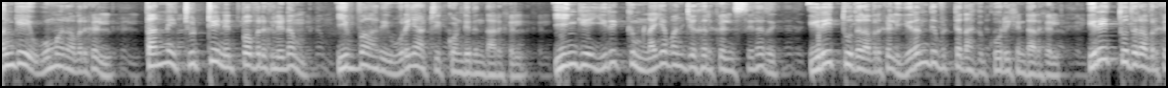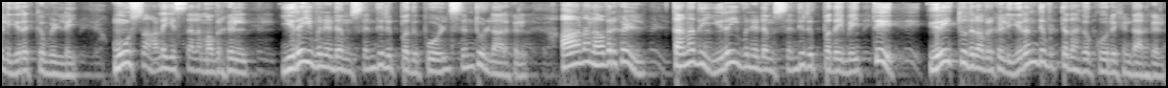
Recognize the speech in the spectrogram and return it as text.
அங்கே உமர் அவர்கள் தன்னை சுற்றி நிற்பவர்களிடம் இவ்வாறு உரையாற்றிக் கொண்டிருந்தார்கள். இங்கே இருக்கும் நயவஞ்சகர்கள் சிலர் இறைத்துதர் அவர்கள் இறந்து விட்டதாக கூறுகின்றார்கள். இறைத்துதர் அவர்கள் இறக்கவில்லை. மூசா அலையசலம் அவர்கள் இறைவனிடம் சென்றிருப்பது போல் சென்றுள்ளார்கள். ஆனால் அவர்கள் தனது இறைவனிடம் சென்றிருப்பதை வைத்து இறைத்துதர் அவர்கள் இறந்து விட்டதாக கூறுகின்றார்கள்.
